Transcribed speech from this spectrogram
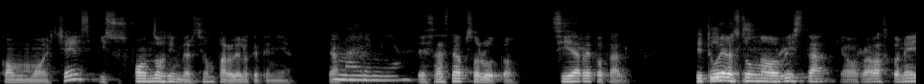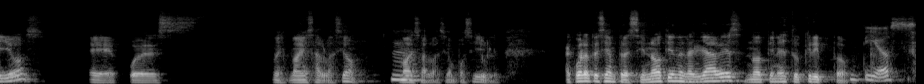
como exchange y sus fondos de inversión paralelo que tenían. O sea, Madre mía. Desastre absoluto. Cierre total. Si tú eres un ahorrista que ahorrabas con ellos, eh, pues no hay salvación, mm. no hay salvación posible. Acuérdate siempre, si no tienes las llaves, no tienes tu cripto. Dios.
